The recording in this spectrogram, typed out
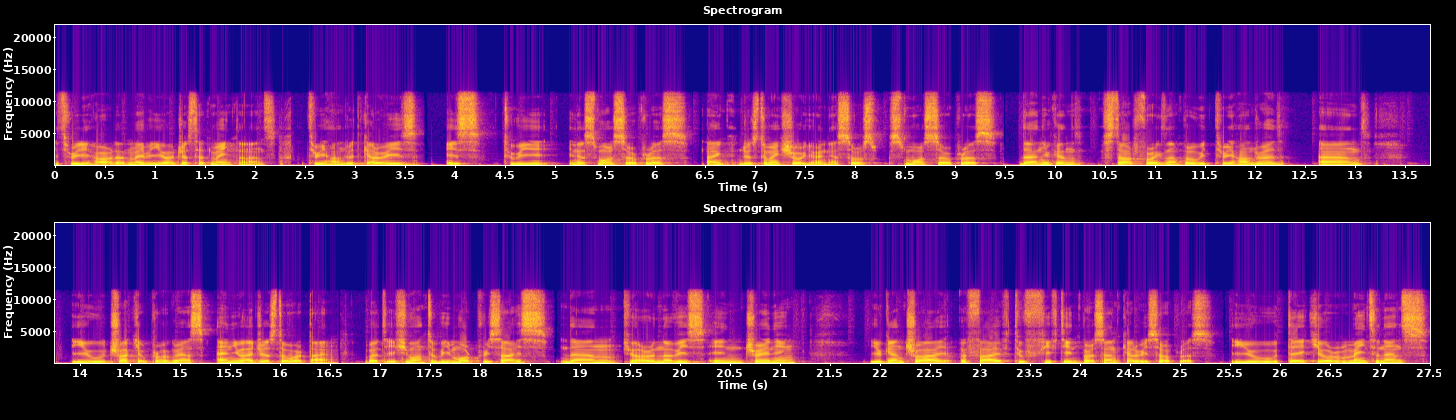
it's really hard and maybe you are just at maintenance. 300 calories is to be in a small surplus, like just to make sure you're in a small surplus. Then you can start, for example, with 300 and you track your progress and you adjust over time. But if you want to be more precise, then if you are a novice in training, you can try a 5 to 15% calorie surplus. You take your maintenance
